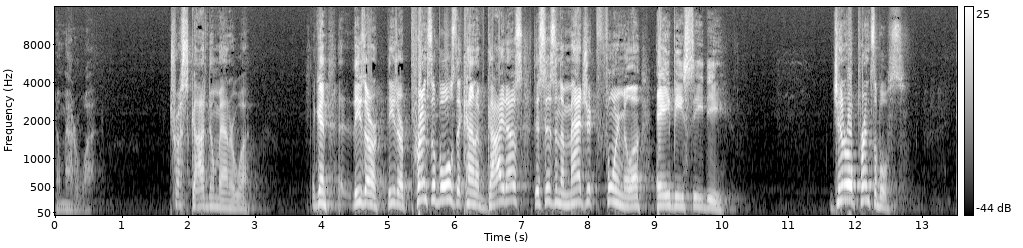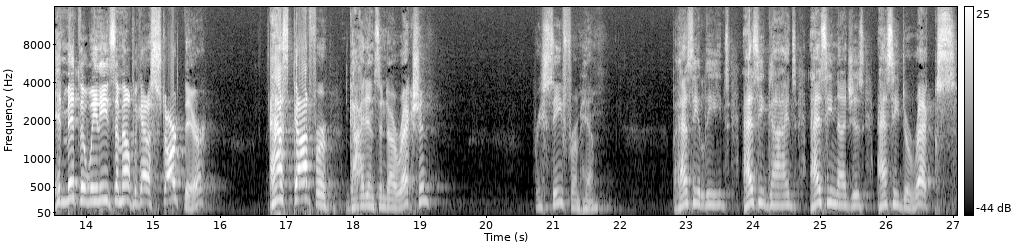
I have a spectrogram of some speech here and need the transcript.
no matter what. Trust God no matter what. Again, these are, these are principles that kind of guide us. This isn't a magic formula A, B, C, D. General principles. Admit that we need some help. We got to start there. Ask God for guidance and direction. Receive from Him. But as He leads, as He guides, as He nudges, as He directs,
